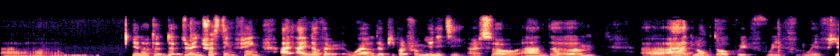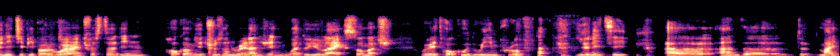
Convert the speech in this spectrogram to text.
um, you know, the, the, the, interesting thing, I, I know very well the people from Unity also, and um, uh, I had long talk with, with, with Unity people who are interested in how come you choose Unreal Engine? What do you like so much with it? How could we improve Unity? Uh, and uh, the, my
